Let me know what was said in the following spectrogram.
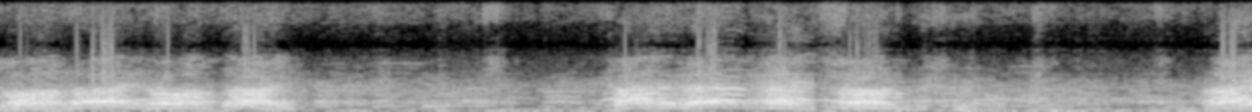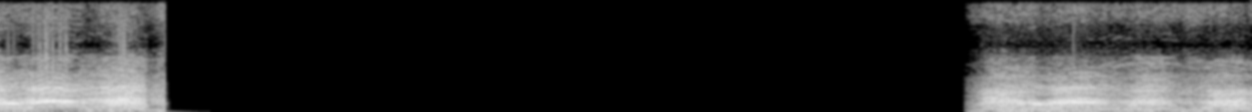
Galatasaray, Galatasaray. Silent action. Silent action. Silent action.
